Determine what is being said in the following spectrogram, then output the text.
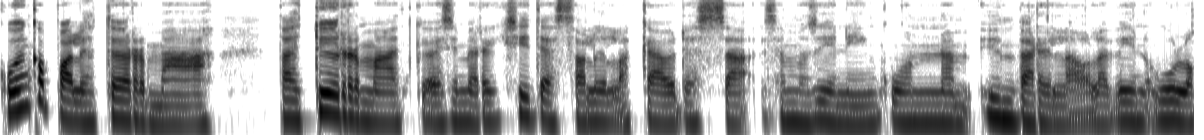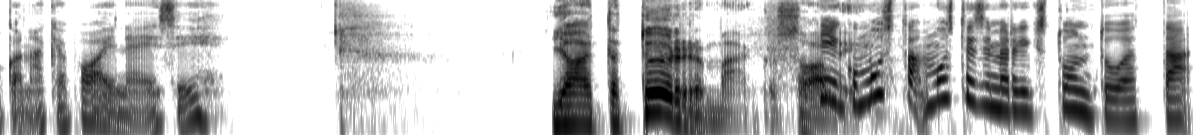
kuinka paljon törmää tai tyrmäätkö esimerkiksi itse salilla käydessä semmoisiin niin kuin ympärillä oleviin ulkonäköpaineisiin? Ja että törmäänkö saliin? Niin kuin musta, musta esimerkiksi tuntuu, että,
